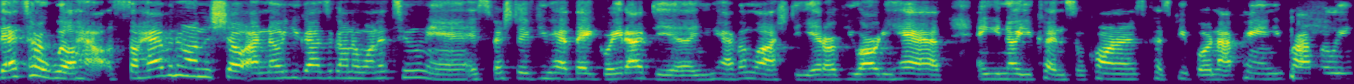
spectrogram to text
that's her wheelhouse. So having her on the show, I know you guys are going to want to tune in, especially if you have that great idea and you haven't launched it yet, or if you already have and you know you're cutting some corners because people are not paying you properly.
